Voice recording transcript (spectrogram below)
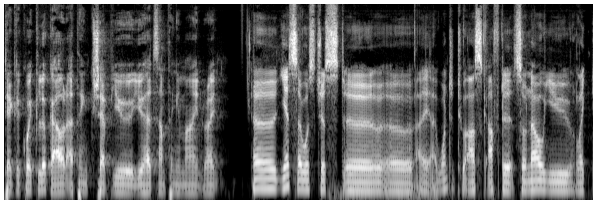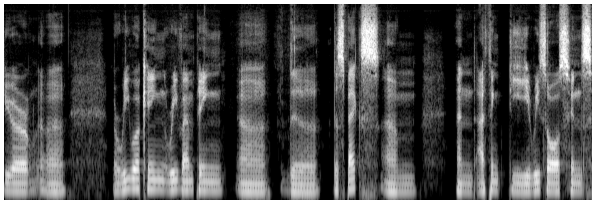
take a quick look out. I think Schepp, you you had something in mind, right? Uh, yes, I was just uh, uh, I, I wanted to ask after. So now you like you're uh, reworking, revamping uh, the the specs, um, and I think the resource hints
